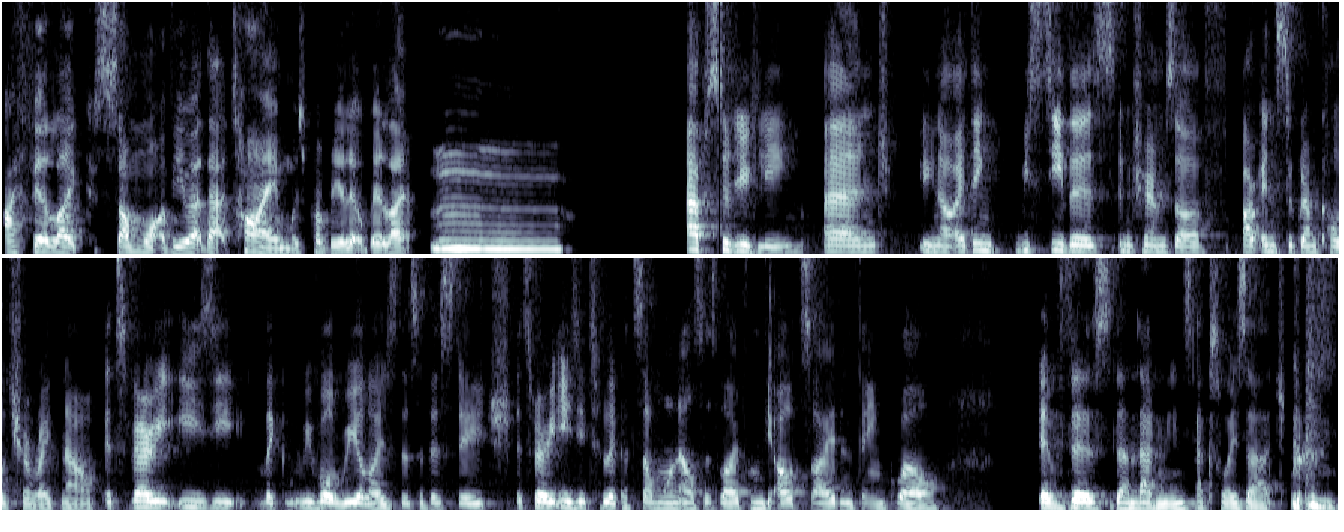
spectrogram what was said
i feel like somewhat of you at that time was probably a little bit like mm. absolutely. And you know i think we see this in terms of our instagram culture right now. It's very easy like we've all realized this at this stage. It's very easy to look at someone else's life from the outside and think well if this, then that means X, Y, Z.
